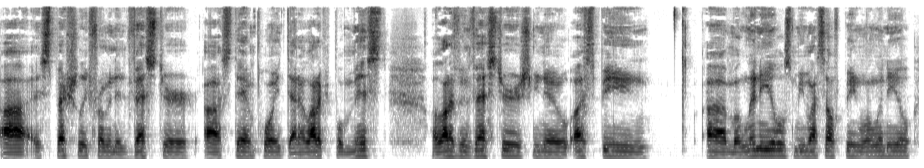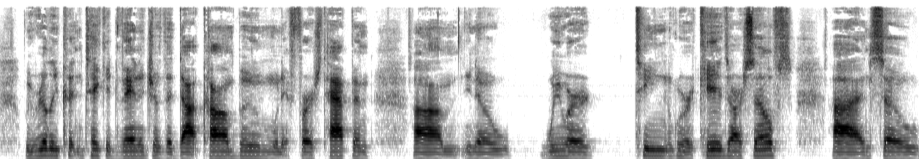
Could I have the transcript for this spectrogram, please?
uh, especially from an investor uh, standpoint that a lot of people missed. A lot of investors, you know, us being uh, millennials, me myself being millennial, we really couldn't take advantage of the dot com boom when it first happened. Um, you know, we were teen, we were kids ourselves, uh, and so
